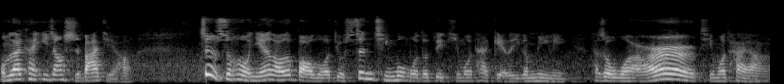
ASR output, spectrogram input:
我们来看一章十八节哈，这时候年老的保罗就深情脉脉地对提摩太给了一个命令，他说：“我儿提摩太啊。”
